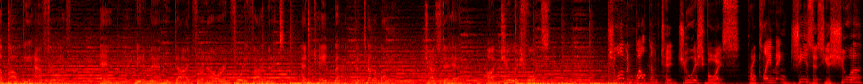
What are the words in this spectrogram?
about the afterlife. And meet a man who died for an hour and 45 minutes and came back to tell about it. Just ahead on Jewish Voice. Shalom and welcome to Jewish Voice, proclaiming Jesus, Yeshua,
